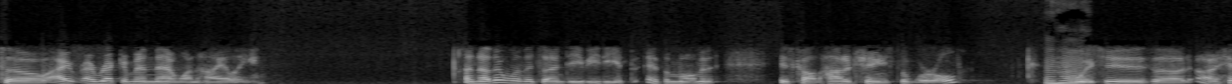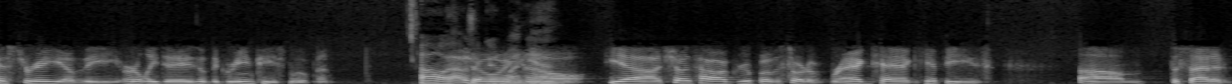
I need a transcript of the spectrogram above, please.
So I, I recommend that one highly. Another one that's on DVD at, the moment is called How to Change the World, which is a, a history of the early days of the Greenpeace movement. oh, that was a good one. Yeah. how, yeah, it shows how a group of sort of ragtag hippies um, decided,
